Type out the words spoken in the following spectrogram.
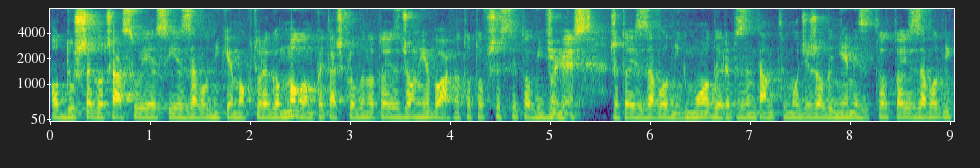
od dłuższego czasu jest, jest zawodnikiem, o którego mogą pytać kluby, no to jest John Jeboach, no to to wszyscy to widzimy, jest. że to jest zawodnik młody, reprezentant młodzieżowy Niemiec, to, to jest zawodnik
